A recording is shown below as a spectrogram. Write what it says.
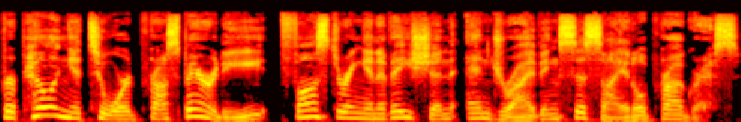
propelling it toward prosperity, fostering innovation, and driving societal progress.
